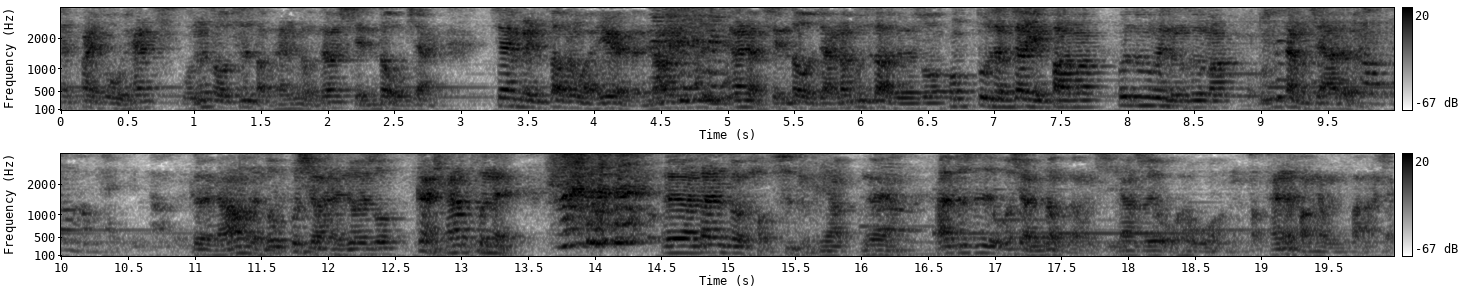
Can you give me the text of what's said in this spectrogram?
哎、欸、拜托，我现在吃我那时候吃早餐是什么叫咸豆浆？现在没人知道那玩意儿了。然后就是你刚讲咸豆浆，那不知道就是说哦，豆浆加盐巴吗？会不会能喝吗？不是这样加的。高中好像才知道的。对，然后很多不喜欢的人就会说，干，看他喷嘞。对啊，但是都好吃怎么样？对啊，然后就是我喜欢这种东西，那所以我会往早餐的方向去发想。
